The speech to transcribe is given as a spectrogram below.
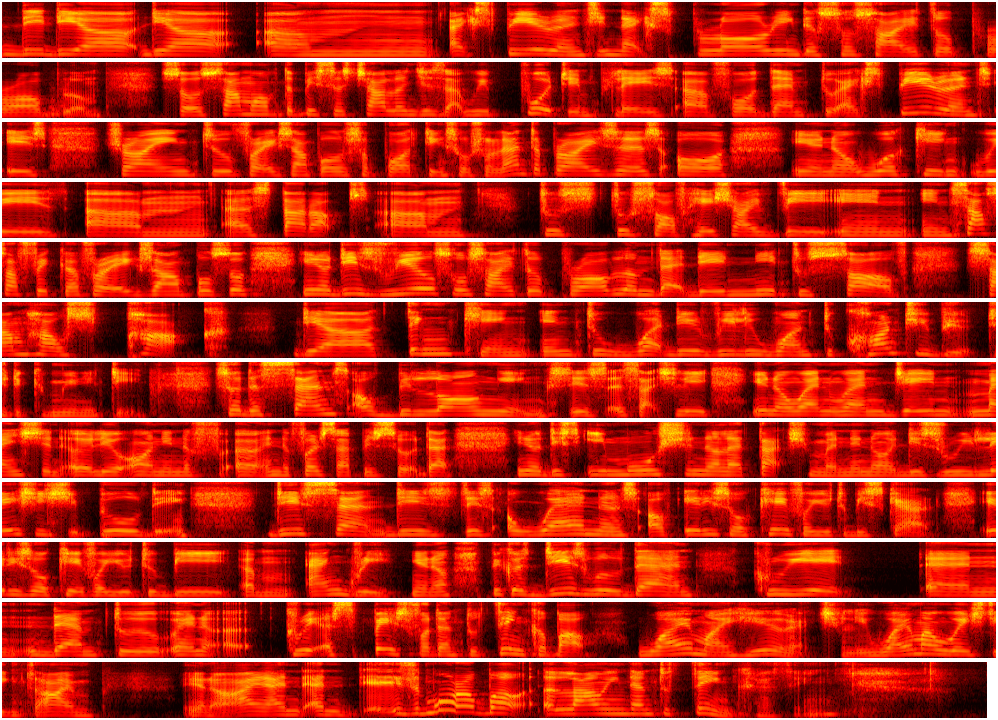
the, their their um, experience in exploring the societal problem. So some of the business challenges that we put in place uh, for them to experience is trying to, for example, supporting social enterprises or you know working with um, uh, startups um, to to solve HIV in in South Africa, for example. So you know this real societal problem that they need to solve somehow spark their thinking into what they really want to contribute to the community. So the sense of belongings is, is actually, you know, when, when Jane mentioned earlier on in the, uh, in the first episode that, you know, this emotional attachment, you know, this relationship building, this, sense, this, this awareness of it is okay for you to be scared. It is okay for you to be um, angry, you know, because this will then create and them to you know, create a space for them to think about why am I here actually? Why am I wasting time? You know, and, and it's more about allowing them to think, I think.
